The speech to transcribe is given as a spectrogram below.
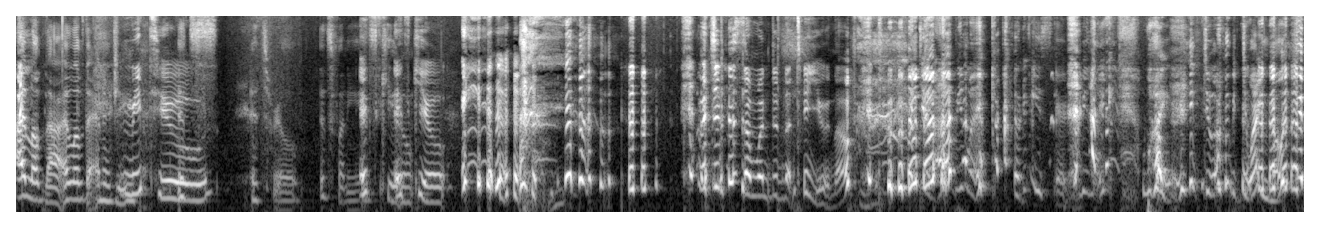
I love that. I love the energy. me too. It's it's real. It's funny. It's, It's, cute. It's cute. Imagine if someone did that to you, though. Dude, I'd be like, I would be scared. I'd be like, why? Do I, do I know you?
